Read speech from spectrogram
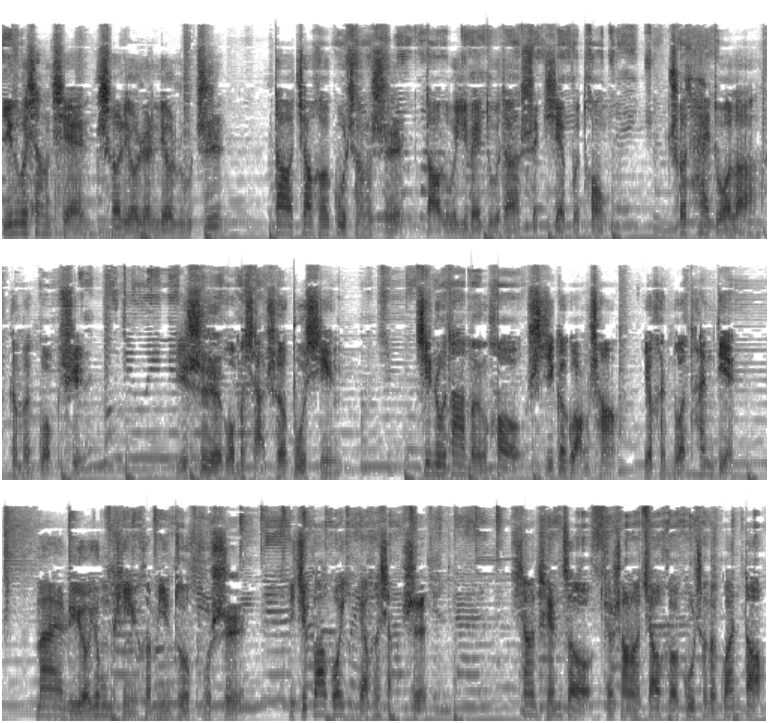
一路向前，车流人流如织。到交河故城时，道路已被堵得水泄不通，车太多了，根本过不去。于是我们下车步行。进入大门后是一个广场，有很多摊点，卖旅游用品和民族服饰，以及瓜果饮料和小吃。向前走就上了交河故城的官道。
